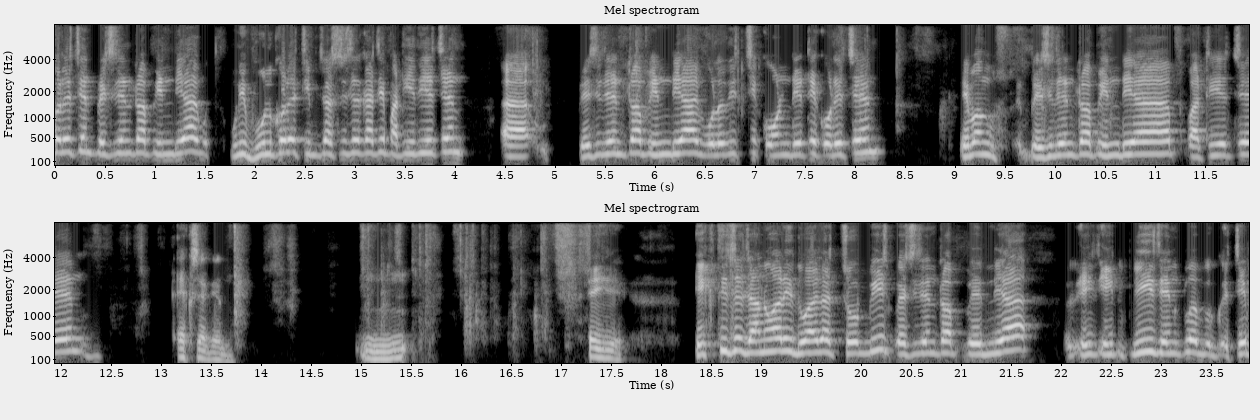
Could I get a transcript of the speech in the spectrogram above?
করেছেন প্রেসিডেন্ট অফ ইন্ডিয়া উনি ভুল করে চিফ জাস্টিসের কাছে পাঠিয়ে দিয়েছেন। প্রেসিডেন্ট অফ ইন্ডিয়া বলে দিচ্ছি কোন ডেটে করেছেন? এবং প্রেসিডেন্ট অফ ইন্ডিয়া পাঠিয়েছেন এক সেকেন্ড এই যে, একত্রিশে জানুয়ারি দু হাজার চব্বিশ প্রেসিডেন্ট অফ ইন্ডিয়া এই প্লিজ এনক্লোজ চিফ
